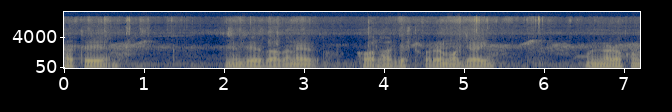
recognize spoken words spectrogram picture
হাতে নিজের বাগানের ফল হারভেস্ট করার মজাই অন্যরকম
